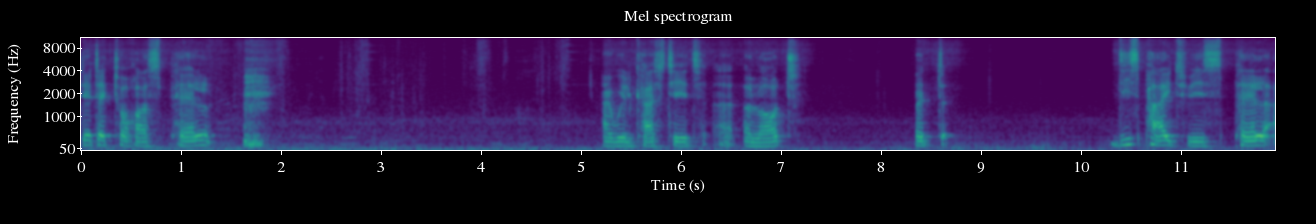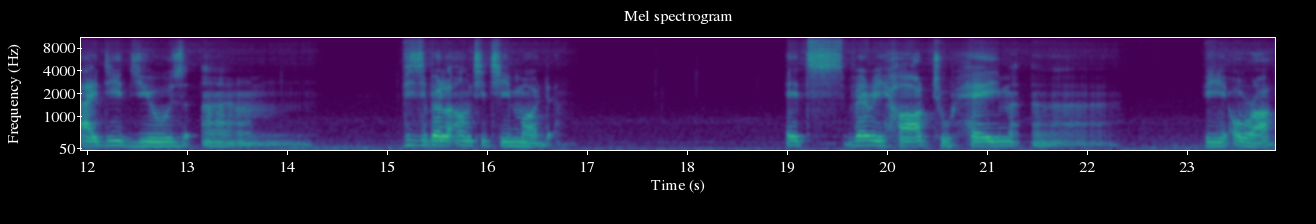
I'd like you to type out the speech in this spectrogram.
Detect Aura spell I will cast it uh, a lot. But despite this spell, I did use um, visible entity mod. It's very hard to aim uh, the aura.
